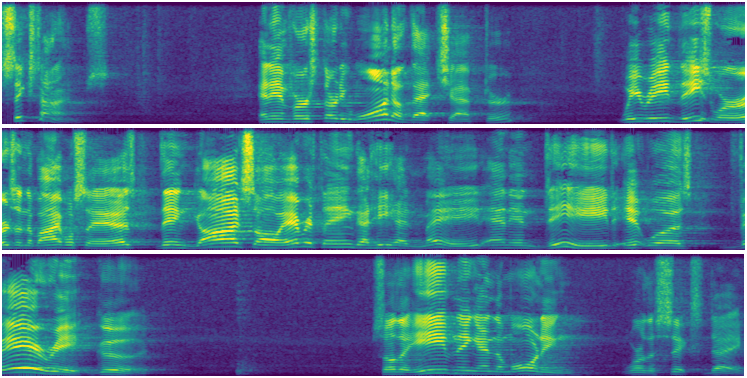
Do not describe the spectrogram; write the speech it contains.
Six times. And in verse 31 of that chapter, we read these words, and the Bible says, Then God saw everything that he had made, and indeed it was very good. So the evening and the morning were the sixth day.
